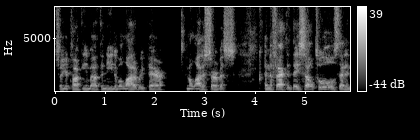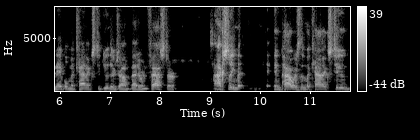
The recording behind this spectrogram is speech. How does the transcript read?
So you're talking about the need of a lot of repair and a lot of service. And the fact that they sell tools that enable mechanics to do their job better and faster actually empowers the mechanics to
